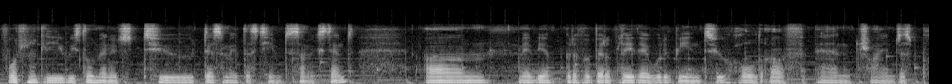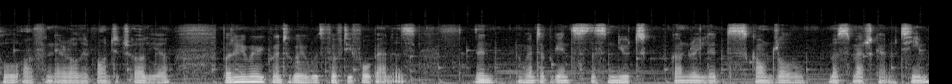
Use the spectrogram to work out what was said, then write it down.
Fortunately, we still managed to decimate this team to some extent. Um, maybe a bit of a better play there would have been to hold off and try and just pull off an aerial advantage earlier. But anyway, we went away with 54 banners. Then went up against this Nute Gunray-led scoundrel mismatch kind of team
